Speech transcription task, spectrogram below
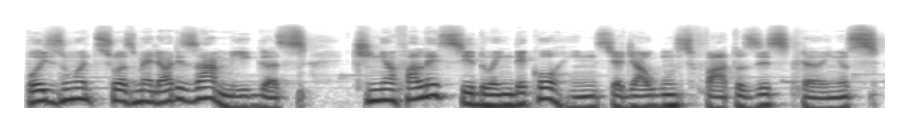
pois uma de suas melhores amigas tinha falecido em decorrência de alguns fatos estranhos.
